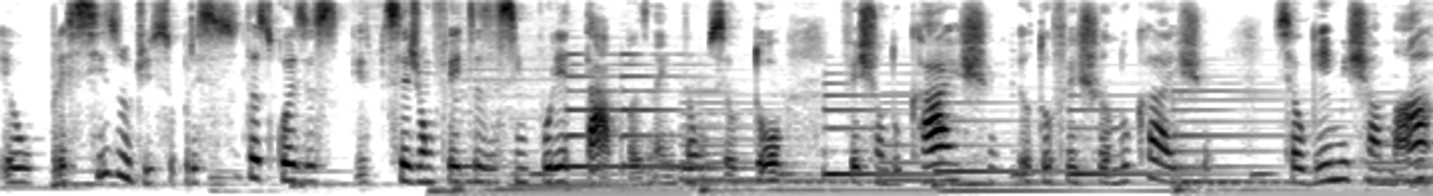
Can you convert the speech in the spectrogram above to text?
Eu preciso disso, eu preciso das coisas que sejam feitas assim por etapas, né? Então, se eu tô fechando caixa, eu tô fechando caixa. Se alguém me chamar,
